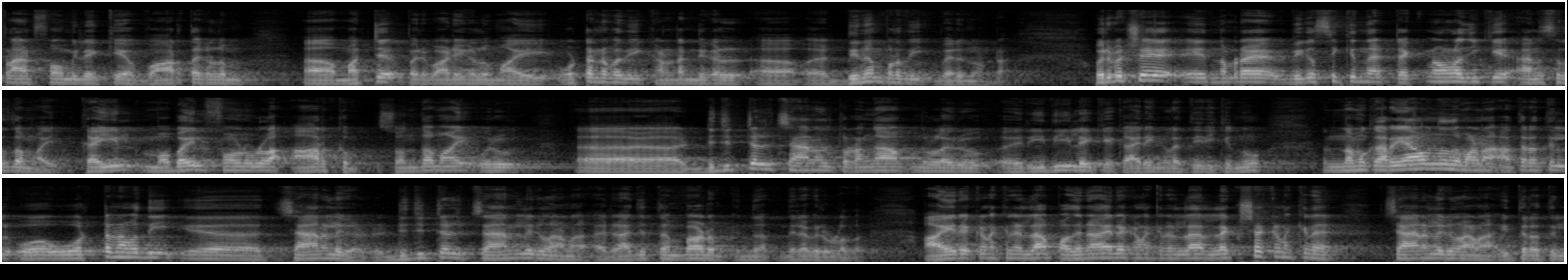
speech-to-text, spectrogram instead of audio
പ്ലാറ്റ്ഫോമിലേക്ക് വാർത്തകളും മറ്റ് പരിപാടികളുമായി ഒട്ടനവധി കണ്ടന്റുകൾ ദിനം പ്രതി വരുന്നുണ്ട്. ഒരുപക്ഷെ നമ്മുടെ വികസിക്കുന്ന ടെക്നോളജിക്ക് അനുസൃതമായി കയ്യിൽ മൊബൈൽ ഫോണുള്ള ആർക്കും സ്വന്തമായി ഒരു ഡിജിറ്റൽ ചാനൽ തുടങ്ങാം എന്നുള്ള ഒരു രീതിയിലേക്ക് കാര്യങ്ങൾ എത്തിയിരിക്കുന്നു. നമുക്കറിയാവുന്നതുമാണ് അത്തരത്തിൽ ഒട്ടനവധി ചാനലുകൾ ഡിജിറ്റൽ ചാനലുകളാണ് രാജ്യത്തെമ്പാടും ഇന്ന് നിലവിലുള്ളത്. ആയിരക്കണക്കിനല്ല പതിനായിരക്കണക്കിനല്ല ലക്ഷക്കണക്കിന് ചാനലുകളാണ് ഇത്തരത്തിൽ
